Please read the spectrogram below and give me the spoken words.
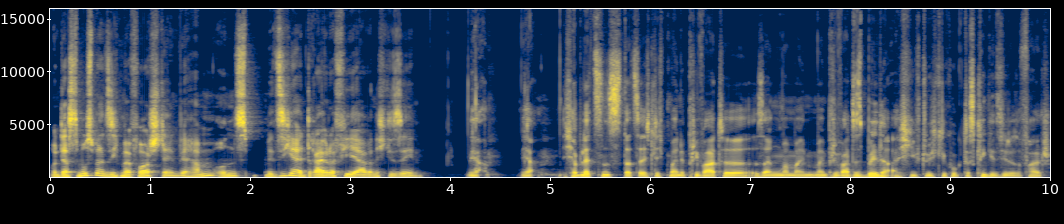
Und das muss man sich mal vorstellen. Wir haben uns mit Sicherheit drei oder vier Jahre nicht gesehen. Ja, ja. Ich habe letztens tatsächlich meine private, sagen wir mal, mein, mein privates Bilderarchiv durchgeguckt. Das klingt jetzt wieder so falsch.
